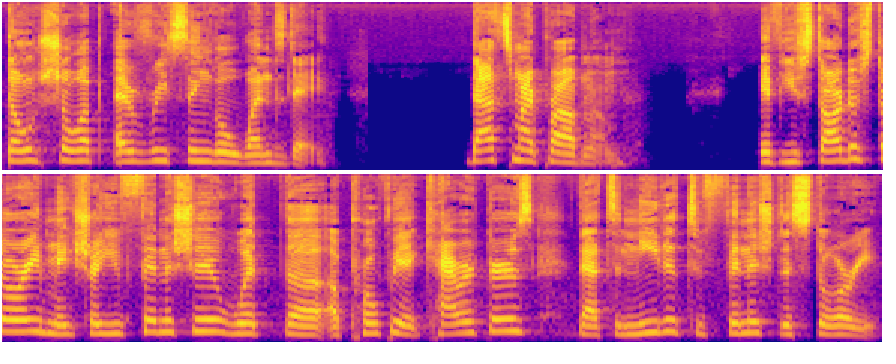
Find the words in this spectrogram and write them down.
don't show up every single Wednesday. That's my problem. If you start a story, make sure you finish it with the appropriate characters that's needed to finish the story.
